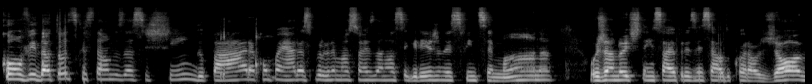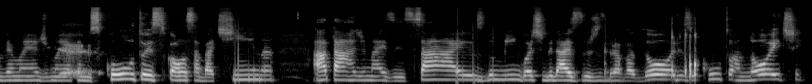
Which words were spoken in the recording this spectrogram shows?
convido a todos que estão nos assistindo para acompanhar as programações da nossa igreja nesse fim de semana. Hoje à noite tem ensaio presencial do Coral Jovem, amanhã de manhã yeah. temos culto, escola sabatina, à tarde mais ensaios, domingo atividades dos desbravadores, o culto à noite,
